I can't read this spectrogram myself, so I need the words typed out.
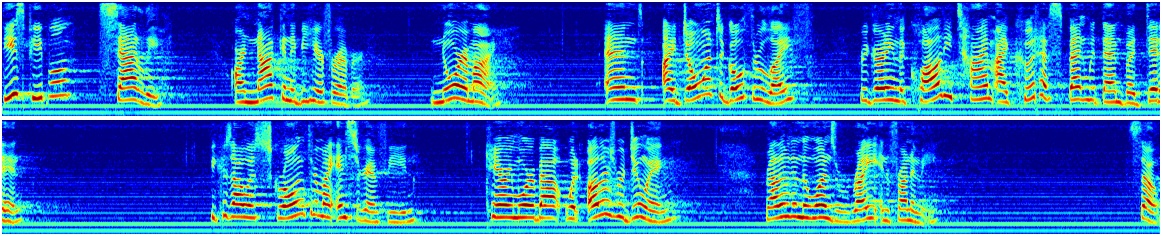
these people, sadly, are not going to be here forever nor am I. And I don't want to go through life regarding the quality time I could have spent with them but didn't because I was scrolling through my Instagram feed, caring more about what others were doing rather than the ones right in front of me. So,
